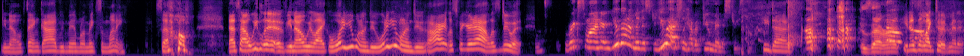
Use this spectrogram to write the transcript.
you know, thank God we've been able to make some money. So that's how we live. You know, we're like, well, what do you want to do? What do you want to do? All right, let's figure it out. Let's do it. Ric Swiner, you got a ministry. You actually have a few ministries. He does. is that right? he doesn't like to admit it.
